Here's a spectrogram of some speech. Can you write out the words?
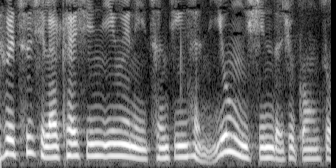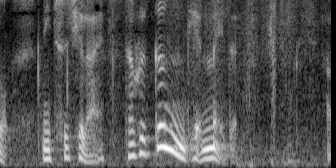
会吃起来开心，因为你曾经很用心的去工作，你吃起来它会更甜美的。好，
